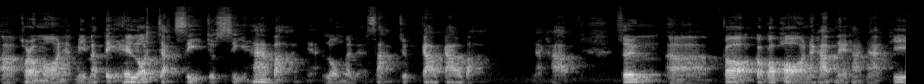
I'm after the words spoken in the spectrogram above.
อ่าครมเนี่ยมีมติให้ลดจาก 4.45 บาทเนี่ยลงมาเหลือ 3.99 บาทนะครับ ซึ่งก็กกพนะครับในฐานะที่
